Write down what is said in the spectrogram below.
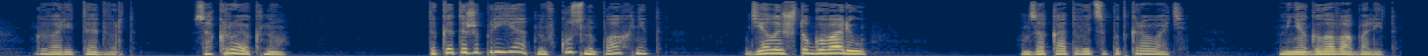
— говорит Эдвард. «Закрой окно». «Так это же приятно, вкусно пахнет». «Делай, что говорю». Он закатывается под кровать. У меня голова болит.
